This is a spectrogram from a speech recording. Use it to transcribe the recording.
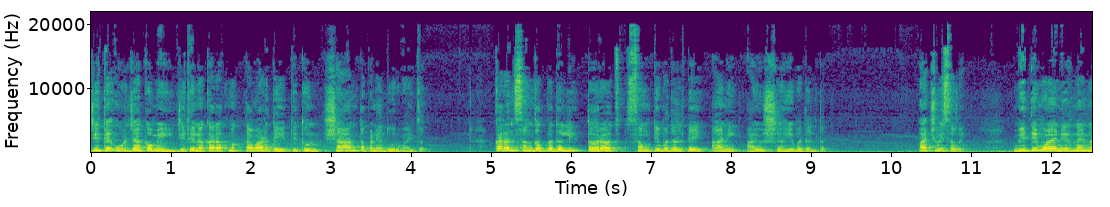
जिथे ऊर्जा कमी जिथे नकारात्मकता वाढते तिथून शांतपणे दूर व्हायचं. कारण संगत बदलली तरच संगती बदलते आणि आयुष्यही बदलतं. पाचवी सवय. भीतीमुळे निर्णय न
